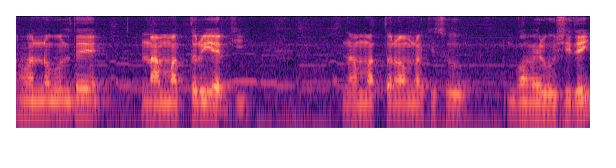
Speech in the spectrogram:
সামান্য বলতে নামমাত্রই আর কি। নামমাত্র আমরা কিছু গমের ভুসি দেই।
